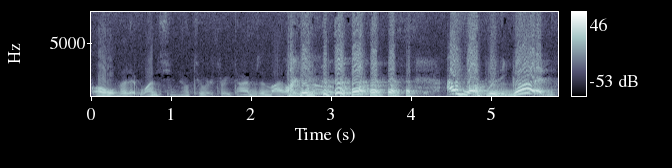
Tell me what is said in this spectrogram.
all of it at once, you know, two or three times in my life, I felt pretty good.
